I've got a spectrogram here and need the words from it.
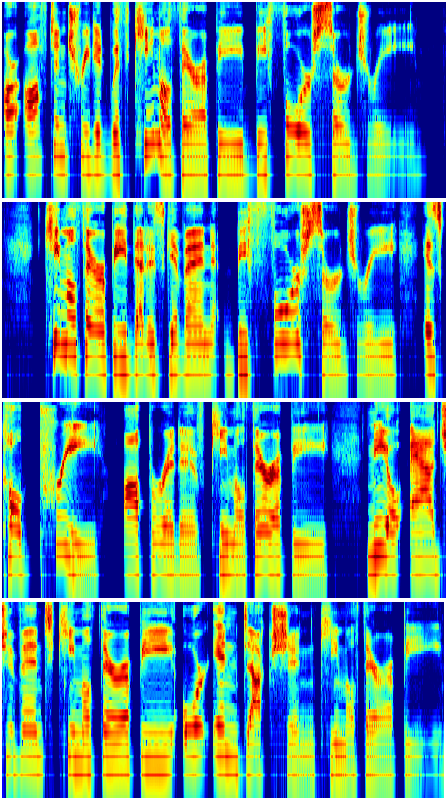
are often treated with chemotherapy before surgery. Chemotherapy that is given before surgery is called pre operative chemotherapy, neoadjuvant chemotherapy, or induction chemotherapy.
